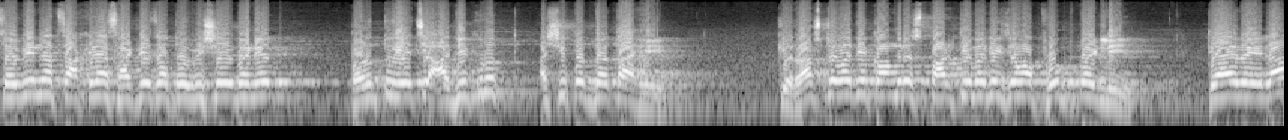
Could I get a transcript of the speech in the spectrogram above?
चवीनं चाकण्यासाठीचा तो विषय बनेल. परंतु याची अधिकृत अशी पद्धत आहे की राष्ट्रवादी काँग्रेस पार्टीमध्ये जेव्हा फूट पडली त्यावेळेला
